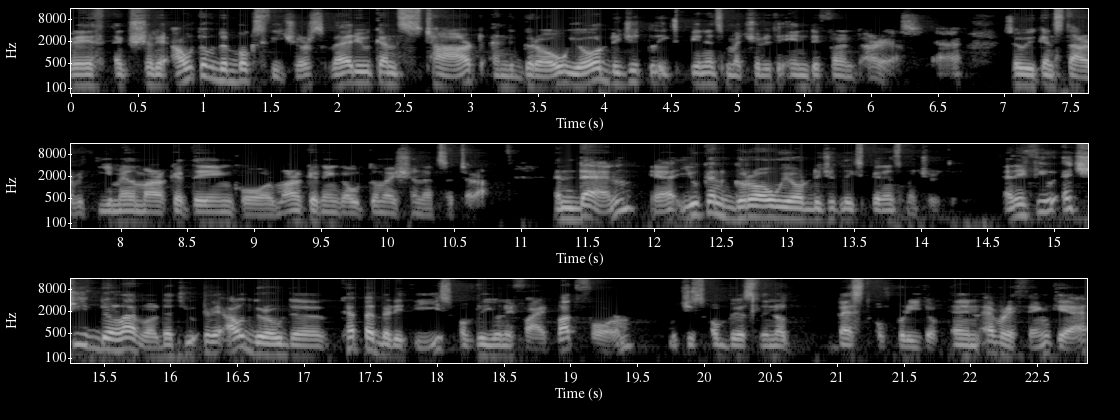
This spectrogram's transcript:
with actually out of the box features where you can start and grow your digital experience maturity in different areas. Yeah? So you can start with email marketing or marketing automation, etc. And then yeah, you can grow your digital experience maturity. And if you achieve the level that you outgrow the capabilities of the unified platform, which is obviously not best of breed in everything, yeah,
